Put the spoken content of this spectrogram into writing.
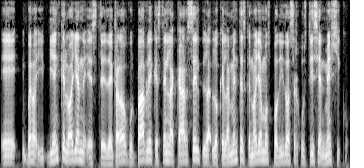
Eh, bueno, y bien que lo hayan este, declarado culpable, que esté en la cárcel, lo que lamenta es que no hayamos podido hacer justicia en México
